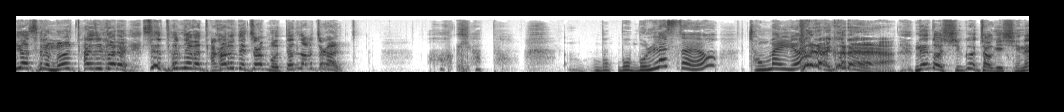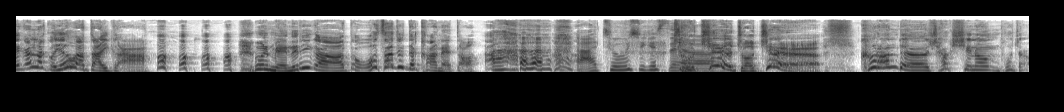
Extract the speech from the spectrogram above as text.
여수는 뭘 타는 거래 센터역은 다 가는데 저 못된 놈 저거 어, 귀 아파. 뭐, 뭐 몰랐어요? 정말요? 그래 그래 내도 시그 저기 시내 갈라고 여 왔다 이가 우리 며느리가 또 옷 사준다 카네 또 아, 아 좋으시겠어요. 좋지 좋지 그런데 샥씨는 보자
